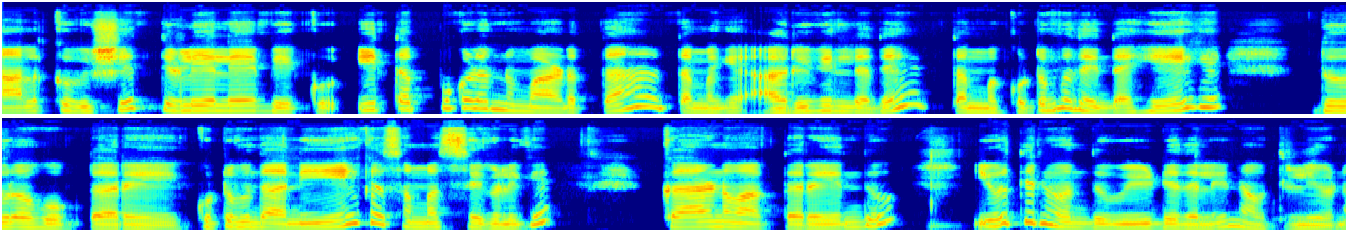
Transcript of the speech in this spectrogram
ನಾಲ್ಕು ವಿಷಯ ತಿಳಿಯಲೇಬೇಕು. ಈ ತಪ್ಪುಗಳನ್ನು ಮಾಡುತ್ತಾ ತಮಗೆ ಅರಿವಿಲ್ಲದೆ ತಮ್ಮ ಕುಟುಂಬದಿಂದ ಹೇಗೆ ದೂರ ಹೋಗ್ತಾರೆ. ಕುಟುಂಬದ ಅನೇಕ ಸಮಸ್ಯೆಗಳಿಗೆ ಕಾರಣವಾಗ್ತಾರೆ ಎಂದು ಇವತ್ತಿನ ಒಂದು ವಿಡಿಯೋದಲ್ಲಿ ನಾವು ತಿಳಿಯೋಣ.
